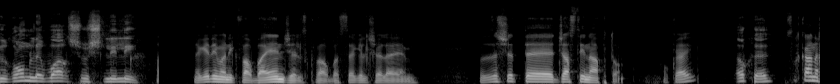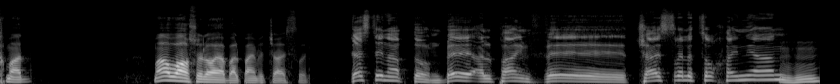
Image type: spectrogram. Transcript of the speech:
לגרום לוואר שהוא שלילי. נגיד אם אני כבר באנג'לס, כבר בסגל שלהם. אז יש את אה, ג'סטין אפטון, אוקיי? אוקיי. שחקן נחמד. מה הוואר שלו היה ב-2019? ג'סטין אפטון, ב-2019 לצורך העניין, מהמם.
